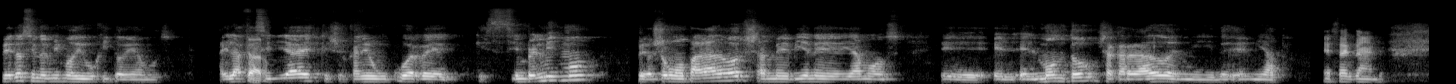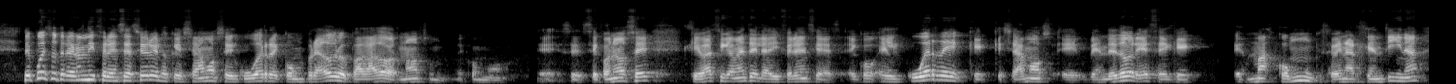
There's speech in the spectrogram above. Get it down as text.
Pero haciendo el mismo dibujito, digamos. Ahí la facilidad es que yo escaneo un QR que es siempre el mismo, pero yo como pagador ya me viene, digamos, eh, el, monto ya cargado en mi, en mi app. Exactamente. Después otra gran diferenciación es lo que llamamos el QR comprador o pagador, ¿no? es como eh, se, conoce, que básicamente la diferencia es el, QR que, llamamos eh, vendedores, el que es más común que se ve en Argentina,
